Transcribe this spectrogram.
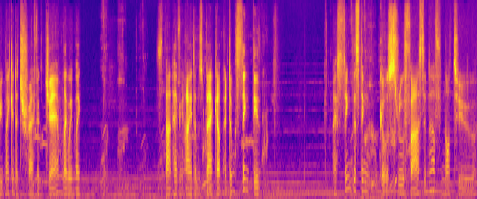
we might get a traffic jam, like we might start having items back up. I don't think the... I think this thing goes through fast enough not to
